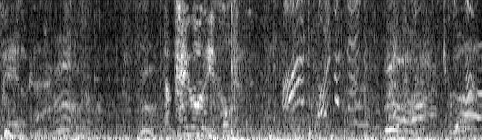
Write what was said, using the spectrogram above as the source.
The payload is halted. Ah, sorry about that. Coming up.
